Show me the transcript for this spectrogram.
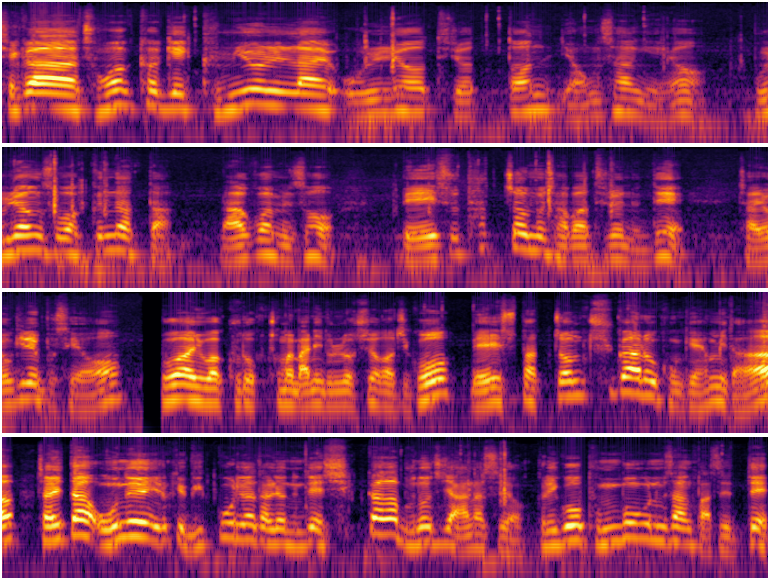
제가 정확하게 금요일 날 올려드렸던 영상이에요. 물량 소화 끝났다 라고 하면서 매수 타점을 잡아드렸는데 자 여기를 보세요. 좋아요와 구독 정말 많이 눌러주셔가지고 매수 타점 추가로 공개합니다. 자 일단 오늘 이렇게 윗꼬리가 달렸는데 시가가 무너지지 않았어요. 그리고 분봉 음상 봤을 때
